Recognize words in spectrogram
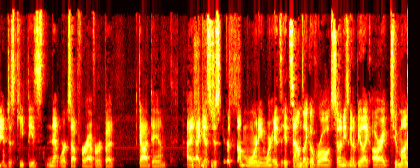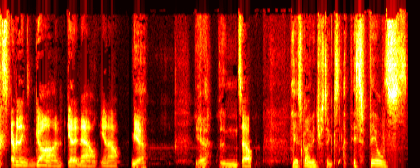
can't just keep these networks up forever, but goddamn. I, I guess just give us some warning. Where it it sounds like overall Sony's going to be like, all right, two months, everything's gone. Get it now, you know. yeah. Yeah. And So Yeah, it's kind of interesting because this feels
